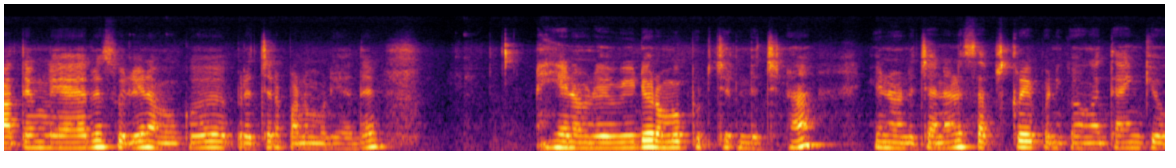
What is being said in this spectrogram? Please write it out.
மற்றவங்களை யாரும் சொல்லி நமக்கு பிரச்சனை பண்ண முடியாது. என்னோடய வீடியோ ரொம்ப பிடிச்சிருந்துச்சுன்னா என்னோட சேனலை சப்ஸ்கிரைப் பண்ணிக்கோங்க. தேங்க்யூ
